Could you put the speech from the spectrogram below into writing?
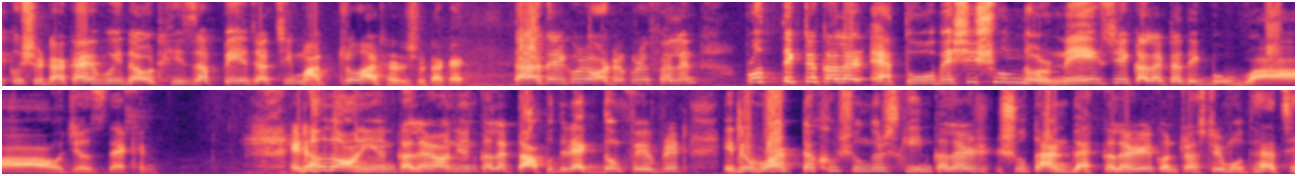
একুশশো টাকায় উইদাউট হিজাব পেয়ে যাচ্ছি মাত্র আঠারোশো টাকায়। তাড়াতাড়ি করে অর্ডার করে ফেলেন। প্রত্যেকটা কালার এত বেশি সুন্দর। নেক্সট যে কালারটা দেখব ওয়াও জাস্ট দেখেন। এটা হলো অনিয়ন কালার অনিয়ন কালার তো আপুদের একদম ফেভারিট এটা ওয়ার্কটা খুব সুন্দর। স্কিন কালার সুতা অ্যান্ড ব্ল্যাক কালারের কন্ট্রাস্টের মধ্যে আছে।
